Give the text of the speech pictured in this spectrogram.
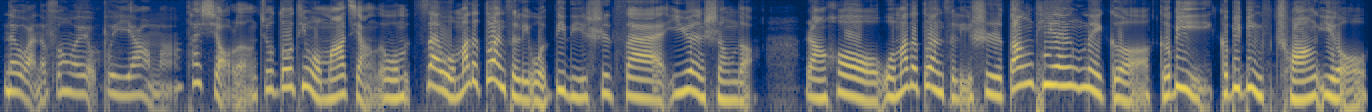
那晚的氛围有不一样吗？太小了，就都听我妈讲的。我们在我妈的段子里，我弟弟是在医院生的，然后我妈的段子里是当天那个隔壁隔壁病床有。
